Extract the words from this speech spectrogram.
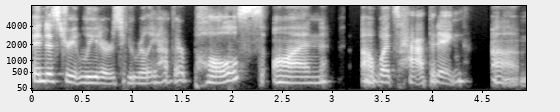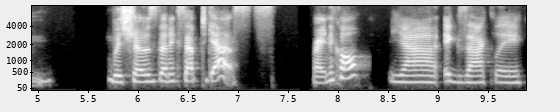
industry leaders who really have their pulse on uh, what's happening um, with shows that accept guests. Right, Nicole? Yeah, exactly.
